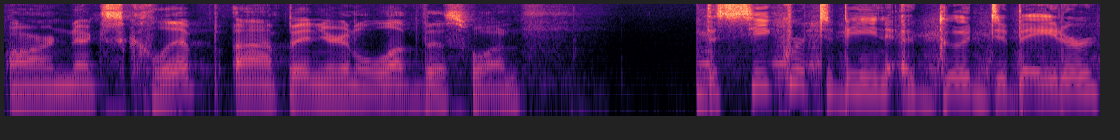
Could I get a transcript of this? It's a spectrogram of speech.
Our next clip, uh, Ben, you're going to love this one. The secret to being a good debater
